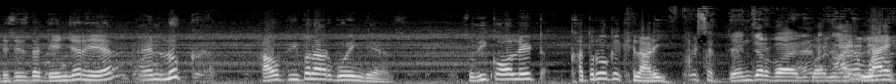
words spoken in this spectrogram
this is the danger here and look how people are going there so we call it khatro ke khiladi It's a danger boy because I it am like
